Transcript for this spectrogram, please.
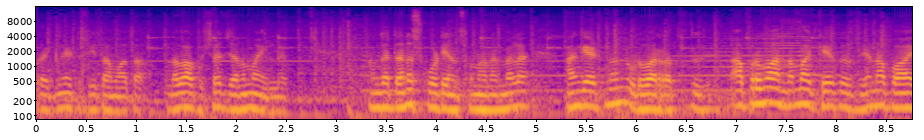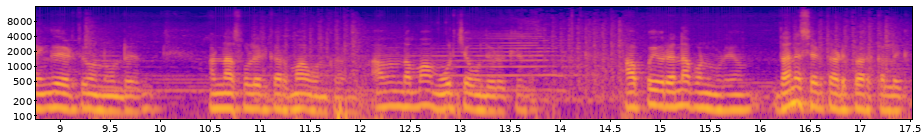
ப்ரெக்னென்ட் சீதா மாதா லவாகுஷா ஜனமாக இல்லை. அங்கே தனுஷ்கோட்டியான்னு சொன்னான மேலே. அங்கே எடுத்துன்னு வந்து விடுவார் ரத்தத்தில். அப்புறமா அந்த அம்மா கேட்குறது என்னப்பா எங்கே எடுத்து ஒன்று உண்டு? அண்ணா சொல்லியிருக்காருமா உனக்காரு அந்த அம்மா மூர்ச்சை வந்து எடுக்கிறது அப்போ இவர் என்ன பண்ண முடியும்? தனுஷ் எடுத்து அடிப்பார் கல்லுக்கு.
